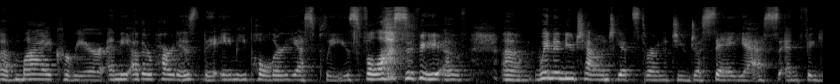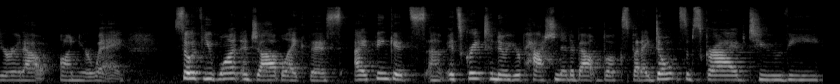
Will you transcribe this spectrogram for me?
of my career, and the other part is the Amy Poehler yes please philosophy of um, when a new challenge gets thrown at you, just say yes and figure it out on your way. So if you want a job like this, I think it's um, it's great to know you're passionate about books, but I don't subscribe to the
